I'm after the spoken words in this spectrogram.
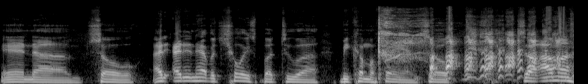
And um, so I, I didn't have a choice but to uh, become a fan. So, so I'm a.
